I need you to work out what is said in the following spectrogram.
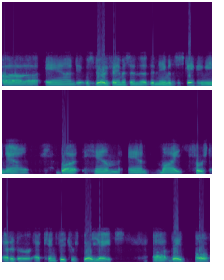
uh, and it was very famous, and the, the name is escaping me now. But him and my first editor at King Features, Bill Yates, uh, they both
